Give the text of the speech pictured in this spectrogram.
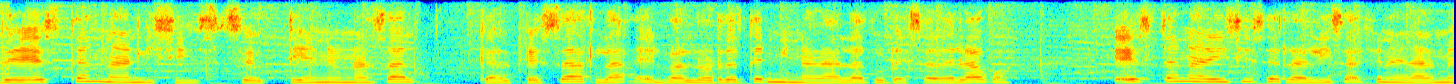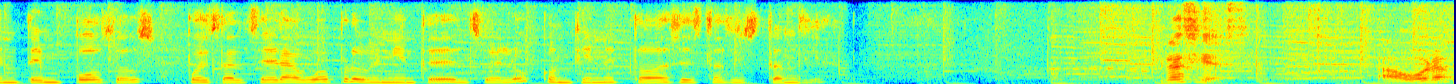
De este análisis se obtiene una sal, que al pesarla el valor determinará la dureza del agua. Este análisis se realiza generalmente en pozos, pues al ser agua proveniente del suelo contiene todas estas sustancias. Gracias. Ahora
